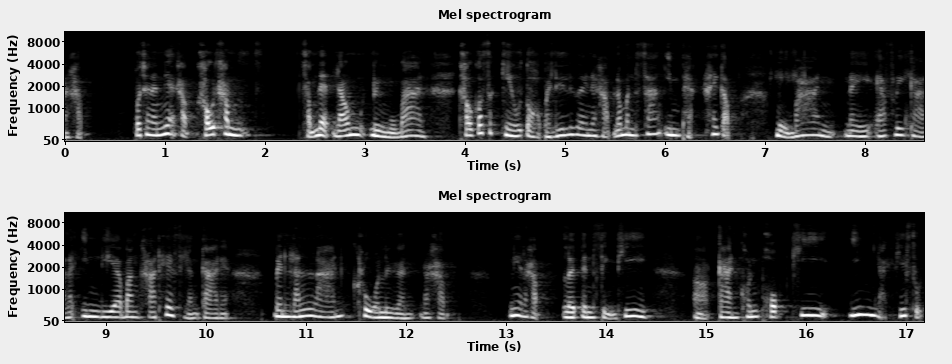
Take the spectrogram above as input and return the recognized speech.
นะครับ เพราะฉะนั้นเนี่ยครับเขาทำสำเร็จแล้วหนึ่งหมู่บ้านเขาก็สเกลต่อไปเรื่อยๆนะครับแล้วมันสร้าง Impact ให้กับหมู่บ้านในแอฟริกา และอินเดียบังคลาเทศสีลังกาเนี่ยเป็นล้านล้านครัวเรือนนะครับนี่นะครับเลยเป็นสิ่งที่การค้นพบที่ยิ่งใหญ่ที่สุด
